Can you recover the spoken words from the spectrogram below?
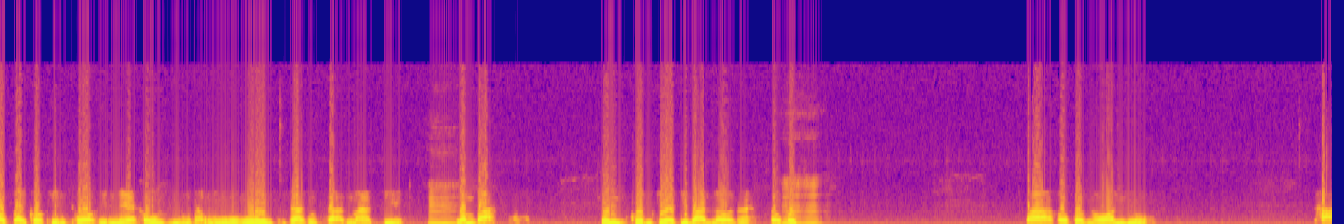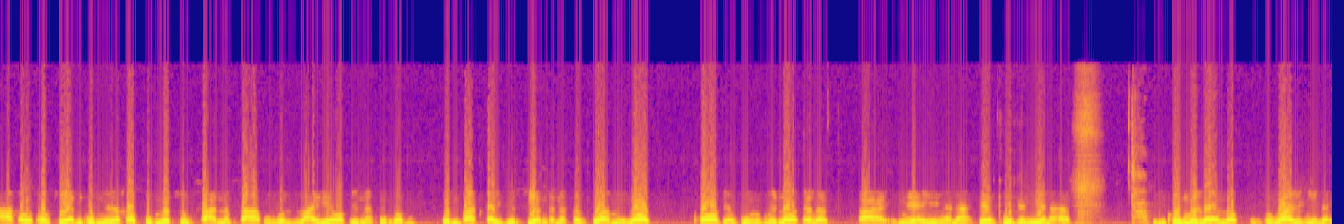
เข้าไปก็เห็นพ่อเห็นแม่เขาอยู่นะโอ้ยน่าสงสารมากที่อืมลำบากมากคนคนแก่ที่บ้านเรานะเขาอืก็มฮึป้าเขาก็นอนอยู่ ขาเขาเท่าแขนผมเนี่ยครับ ผมรับสงสารน้ำตา ผมก็ไหลออกเลยนะผมก็คนบ้านใกล้เคียงกันนะครับว่าไม่รอดพ่อแกพูดว่าไม่รอดแล้วล่ะตายแม่เองอะนะแกพูดอย่างนี้ยนะครับครับคงไม่รอดหรอกผมก็ว่าอย่างนี้แหละ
